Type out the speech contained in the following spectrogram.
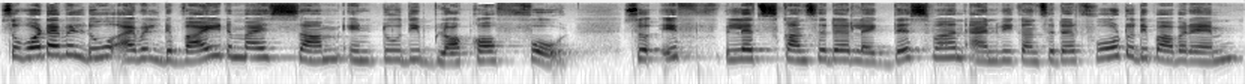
So what I will do, I will divide my sum into the block of 4. So if let's consider like this one and we consider 4 to the power m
